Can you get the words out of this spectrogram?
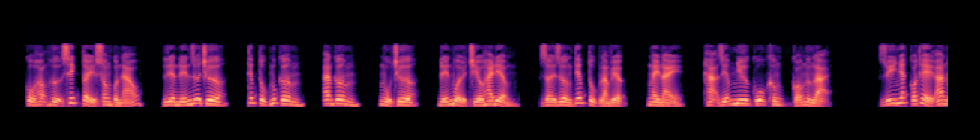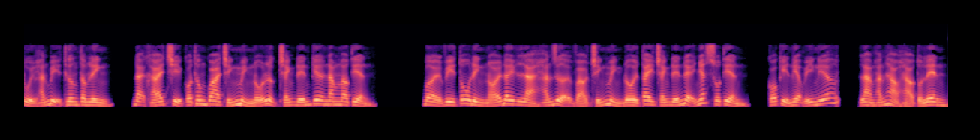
Cổ họng hự xích tẩy xong quần áo, liền đến giữa trưa, tiếp tục múc cơm, ăn cơm, ngủ trưa, đến buổi chiều 2 điểm, rời giường tiếp tục làm việc, ngày này, Hạ Diễm như cũ không có ngừng lại. Duy nhất có thể an ủi hắn bị thương tâm linh, đại khái chỉ có thông qua chính mình nỗ lực tránh đến kia năm mao tiền. Bởi vì Tô Đình nói đây là hắn dựa vào chính mình đôi tay tránh đến đệ nhất số tiền, có kỷ niệm ý nghĩa, làm hắn hảo hảo tồn lên,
